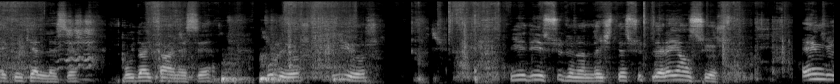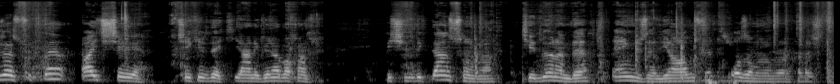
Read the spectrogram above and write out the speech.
ekin kellesi, buğday tanesi buluyor, yiyor. Yediği sütünün de işte sütlere yansıyor. En güzel süt de ayçiçeği, çekirdek yani güne bakan biçildikten sonra ki dönemde en güzel yağlı süt o zaman olur arkadaşlar.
